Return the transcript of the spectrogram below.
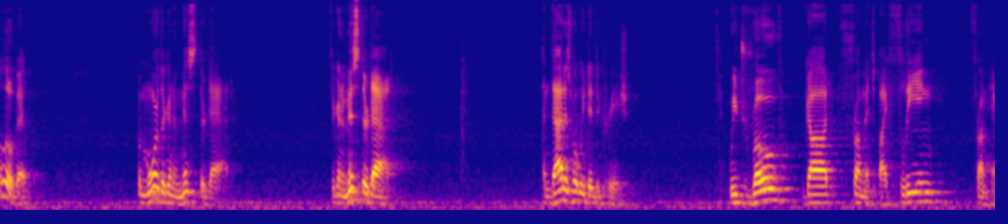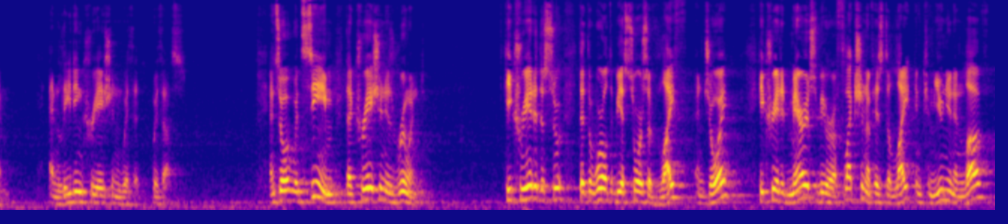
A little bit. But more, they're going to miss their dad. They're going to miss their dad. And that is what we did to creation. We drove God from it by fleeing from him and leading creation with it with us. And so it would seem that creation is ruined. He created the, that the world to be a source of life and joy. He created marriage to be a reflection of his delight in communion and love.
